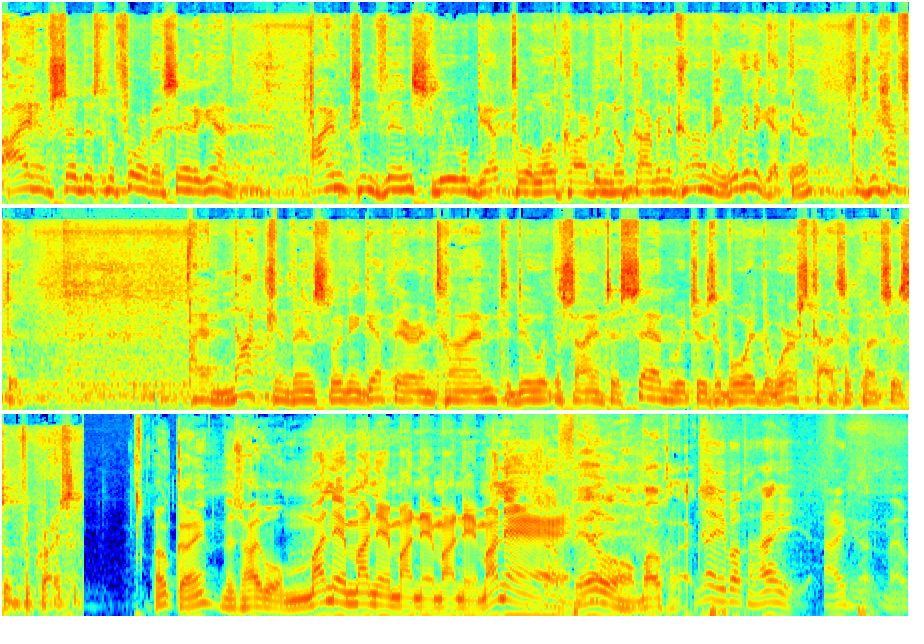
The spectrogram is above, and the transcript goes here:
I have said this before, but I say it again. I'm convinced we will get to a low carbon, no carbon economy. We're going to get there because we have to. I am not convinced we're going to get there in time to do what the scientists said, which is avoid the worst consequences of the crisis. Oké, dus hij wil money, money, money, money, money. Zoveel mogelijk. Nee, wat hij eigenlijk, nou,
